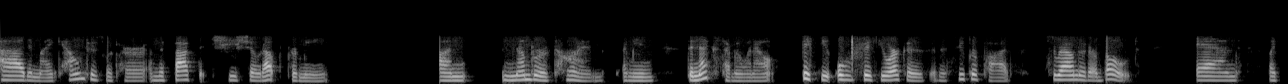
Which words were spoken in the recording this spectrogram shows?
had in my encounters with her and the fact that she showed up for me on a number of times. I mean, the next time I went out, 50 over 50 orcas in a super pod surrounded our boat and like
